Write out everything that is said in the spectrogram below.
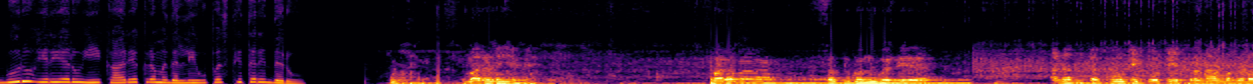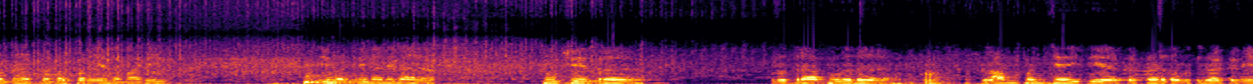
ಗುರು ಹಿರಿಯರು ಈ ಕಾರ್ಯಕ್ರಮದಲ್ಲಿ ಉಪಸ್ಥಿತರಿದ್ದರು. ಪರಮ ಸದ್ಗುರುವರಿಗೆ ಅನಂತ ಕೋಟಿ ಕೋಟಿ ಪ್ರಣಾಮಗಳನ್ನು ಸಮರ್ಪಣೆಯನ್ನು ಮಾಡಿ ಇವತ್ತಿನ ದಿನ ಸುಕ್ಷೇತ್ರ ರುದ್ರಾಪುರದ ಗ್ರಾಮ ಪಂಚಾಯಿತಿಯ ಕಟ್ಟಡದ ಉದ್ಘಾಟನೆ.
